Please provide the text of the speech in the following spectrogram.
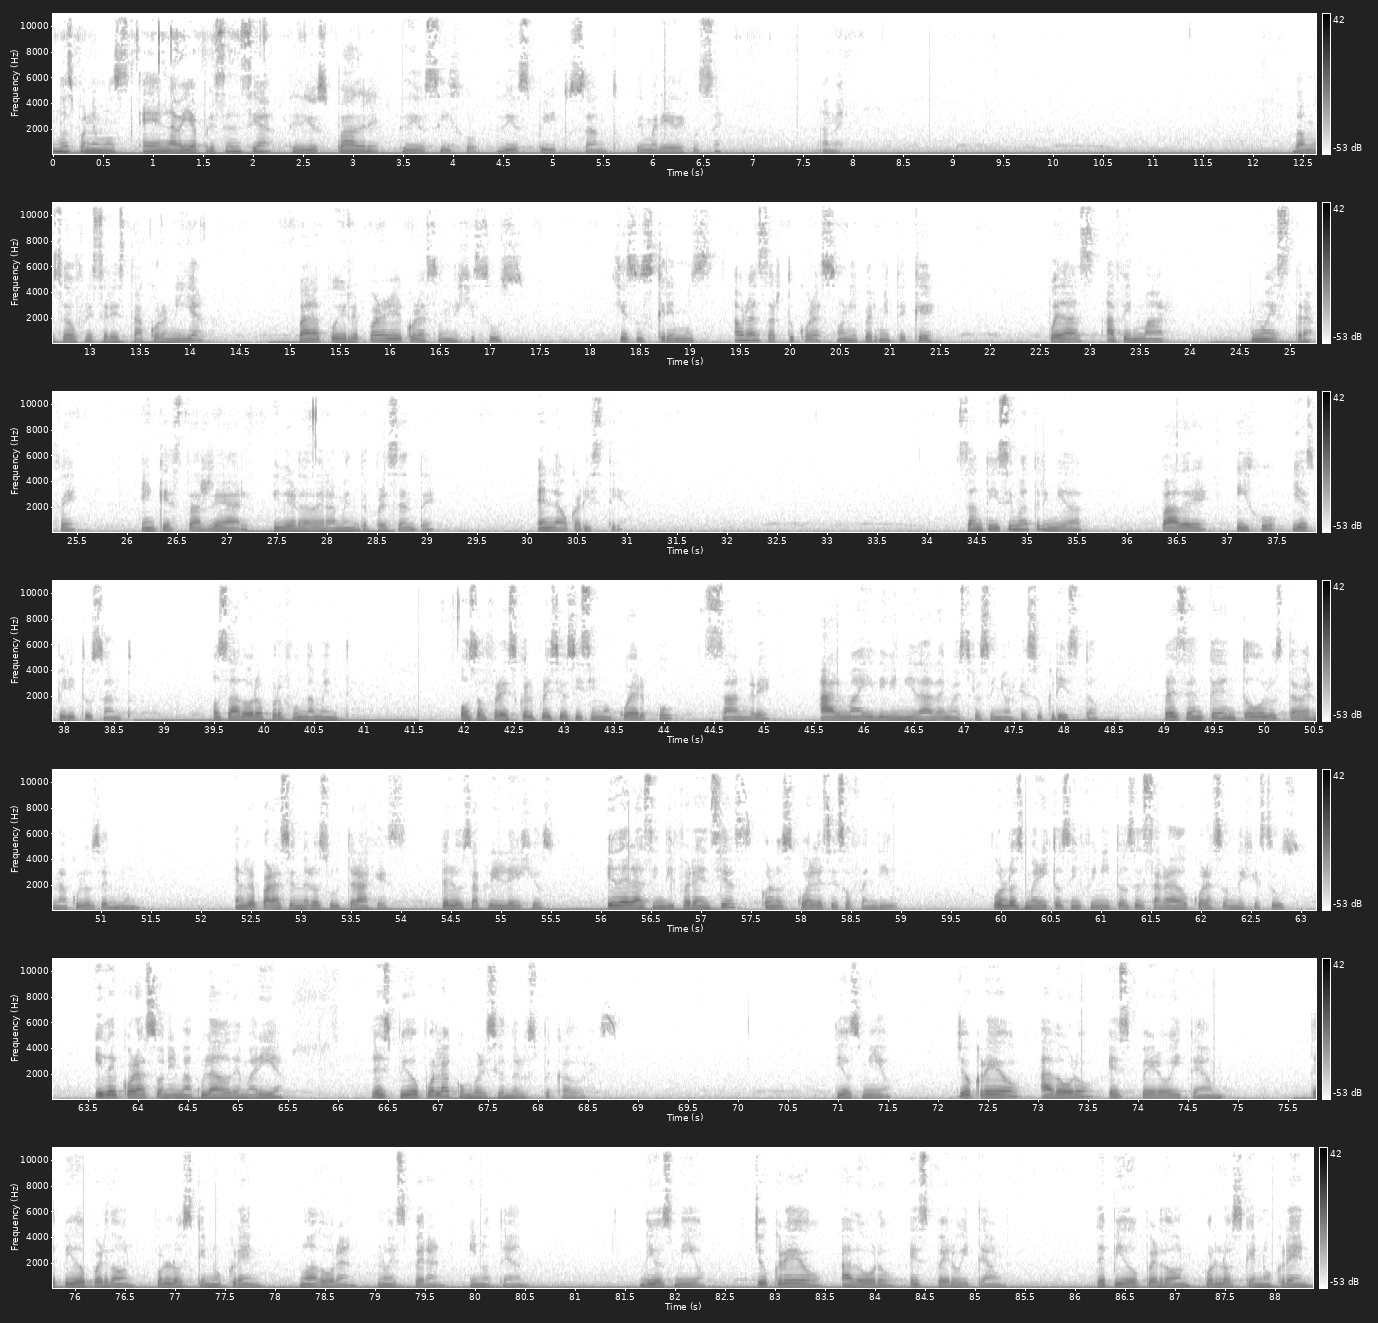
Nos ponemos en la bella presencia de Dios Padre, de Dios Hijo, de Dios Espíritu Santo, de María y de José. Amén. Vamos a ofrecer esta coronilla para poder reparar el corazón de Jesús. Jesús, queremos abrazar tu corazón y permite que puedas afirmar nuestra fe en que estás real y verdaderamente presente en la Eucaristía. Santísima Trinidad, Padre, Hijo y Espíritu Santo, os adoro profundamente. Os ofrezco el preciosísimo cuerpo, sangre, alma y divinidad de nuestro Señor Jesucristo, presente en todos los tabernáculos del mundo, en reparación de los ultrajes, de los sacrilegios y de las indiferencias con los cuales es ofendido por los méritos infinitos del Sagrado Corazón de Jesús y del Corazón Inmaculado de María, les pido por la conversión de los pecadores. Dios mío, yo creo, adoro, espero y te amo. Te pido perdón por los que no creen, no adoran, no esperan y no te aman. Dios mío, yo creo, adoro, espero y te amo. Te pido perdón por los que no creen,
